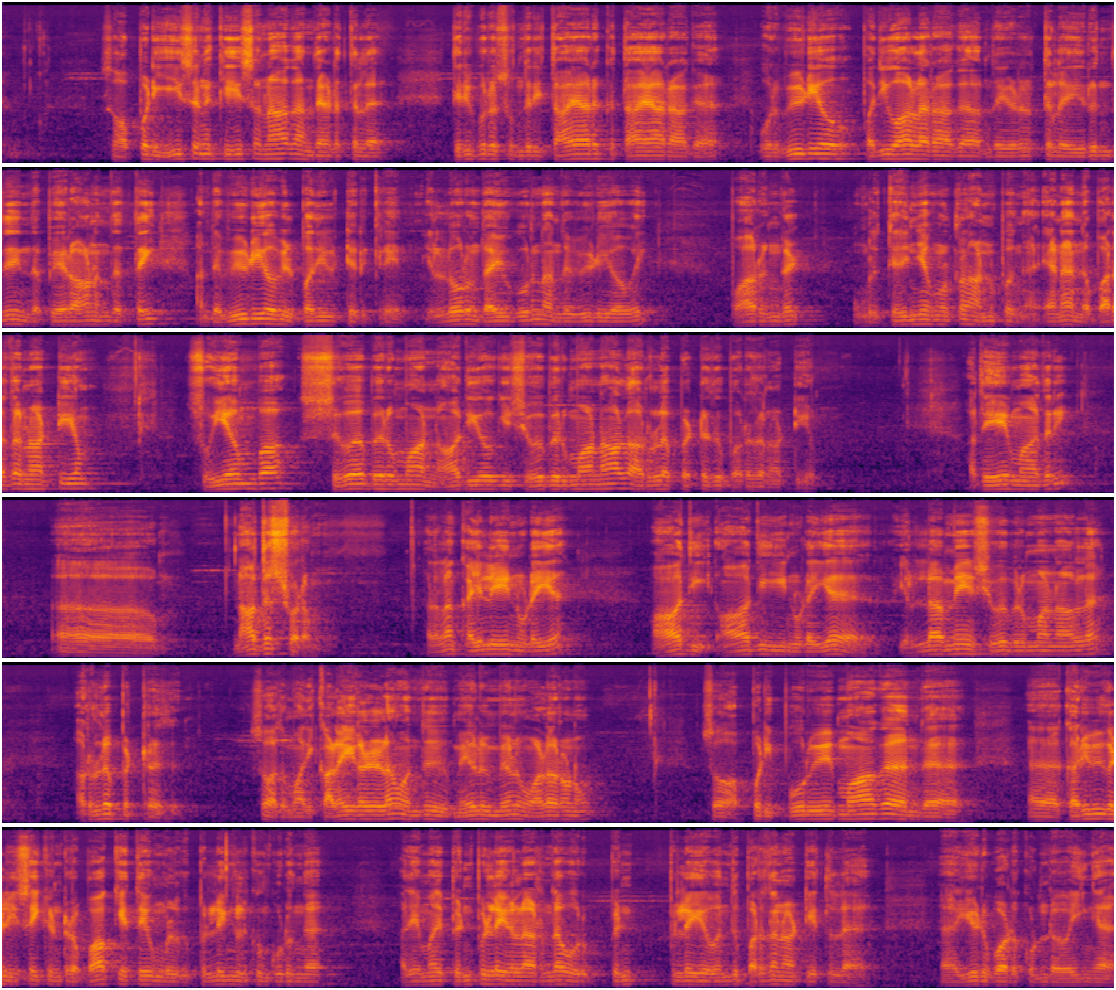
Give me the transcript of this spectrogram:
ஸோ அப்படி ஈசனுக்கு ஈசனாக அந்த இடத்துல திரிபுர சுந்தரி தாயாருக்கு தாயாராக ஒரு வீடியோ பதிவாளராக அந்த இடத்துல இருந்து இந்த பேரானந்தத்தை அந்த வீடியோவில் பதிவிட்டிருக்கிறேன். எல்லோரும் தயவு கூர்ந்து அந்த வீடியோவை பாருங்கள். உங்களுக்கு தெரிஞ்சவங்களுக்கெல்லாம் அனுப்புங்க. ஏன்னா இந்த பரதநாட்டியம் சுயம்பா சிவபெருமான் ஆதியோகி சிவபெருமானால் அருளப்பட்டது பரதநாட்டியம். அதே மாதிரி நாதஸ்வரம். அதெல்லாம் கைலையினுடைய ஆதி ஆதியினுடைய எல்லாமே சிவபெருமானால் அருளப்பெற்றது. ஸோ அது மாதிரி கலைகள்லாம் வந்து மேலும் மேலும் வளரணும். ஸோ அப்படி பூர்வீகமாக அந்த கருவிகள் இசைக்கின்ற பாக்கியத்தை உங்களுக்கு பிள்ளைங்களுக்கும் கொடுங்க. அதே மாதிரி பெண் பிள்ளைகளாக இருந்தால் ஒரு பெண் பிள்ளையை வந்து பரதநாட்டியத்தில் ஈடுபாடு கொண்டு வைங்க.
